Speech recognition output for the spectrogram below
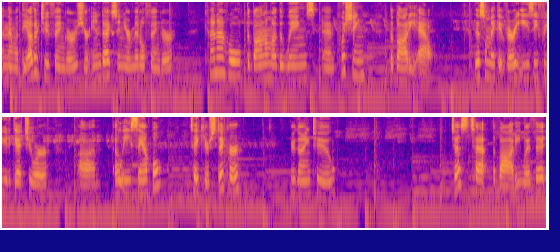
and then with the other two fingers, your index and your middle finger, kind of hold the bottom of the wings and pushing the body out. This will make it very easy for you to get your uh, OE sample. Take your sticker. You're going to just tap the body with it.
